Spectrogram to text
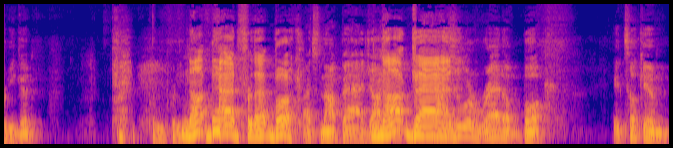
Pretty good. Pretty pretty good. Not bad for that book. That's not bad. Joshua, Not bad. Joshua read a book. It took him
